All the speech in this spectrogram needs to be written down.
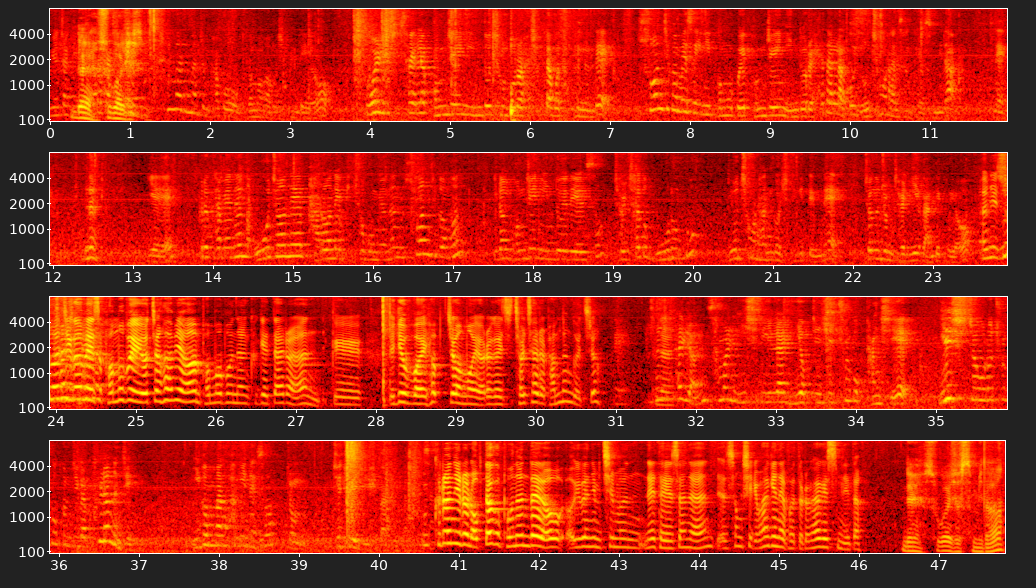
위원장님, 네, 수고하셨습니다. 한 마디만 좀 하고 넘어가고 싶은데요. 9월 24일 날 범죄인 인도 청구를 하셨다고 답했는데 수원지검에서 이미 법무부에 범죄인 인도를 해달라고 요청을 한 상태였습니다. 네. 네. 예. 그렇다면은 오전에 발언에 비춰보면은 수원지검은 이런 범죄인 인도에 대해서 절차도 모르고 요청을 하는 것이 되기 때문에 저는 좀 잘 이해가 안 됐고요. 아니 수원지검에서 법무부에 요청하면 법무부는 그게 따른 그 외교부와의 협조 뭐 여러 가지 절차를 밟는 거죠. 2018년 3월 22일 날 이혁진 씨 출국 당시에 일시적으로 출국 금지가 풀렸는지 이것만 확인해서 좀 제출해 주시기 바랍니다. 그런 일은 없다고 보는데요. 의원님 질문에 대해서는 성실히 확인해 보도록 하겠습니다. 네, 수고하셨습니다.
